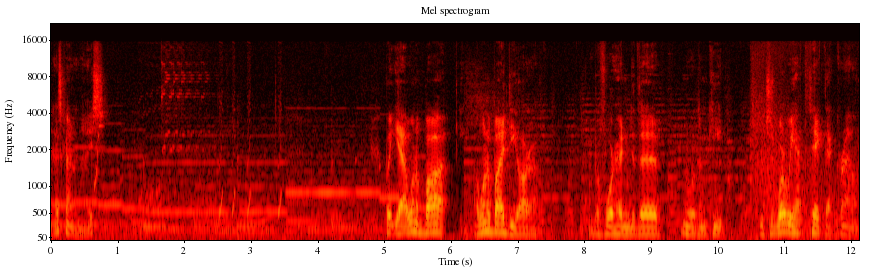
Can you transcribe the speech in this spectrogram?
That's kind of nice. But yeah, I want to buy I want to buy Diara before heading to the Northern Keep, which is where we have to take that crown.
